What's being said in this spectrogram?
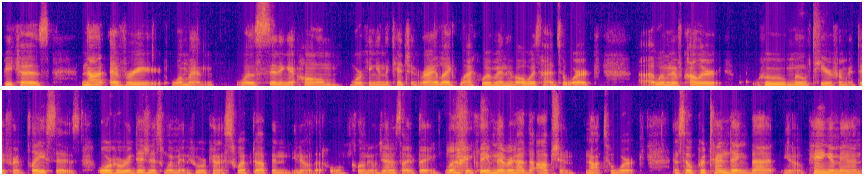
because not every woman was sitting at home working in the kitchen, right? Like black women have always had to work. Uh, women of color who moved here from different places or who are indigenous women who were kind of swept up in you know that whole colonial genocide thing. Like they've never had the option not to work. And so pretending that you know paying a man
